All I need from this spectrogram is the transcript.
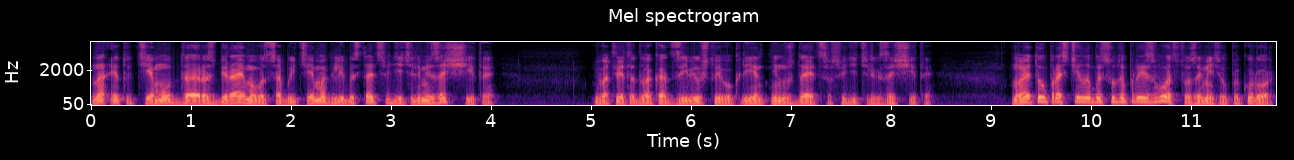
на эту тему до разбираемого события, могли бы стать свидетелями защиты. В ответ адвокат заявил, что его клиент не нуждается в свидетелях защиты. «Но это упростило бы судопроизводство», — заметил прокурор.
